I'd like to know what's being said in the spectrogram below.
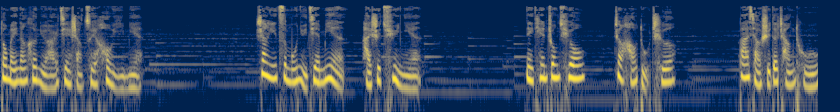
都没能和女儿见上最后一面。上一次母女见面还是去年，那天中秋，正好堵车，八小时的长途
